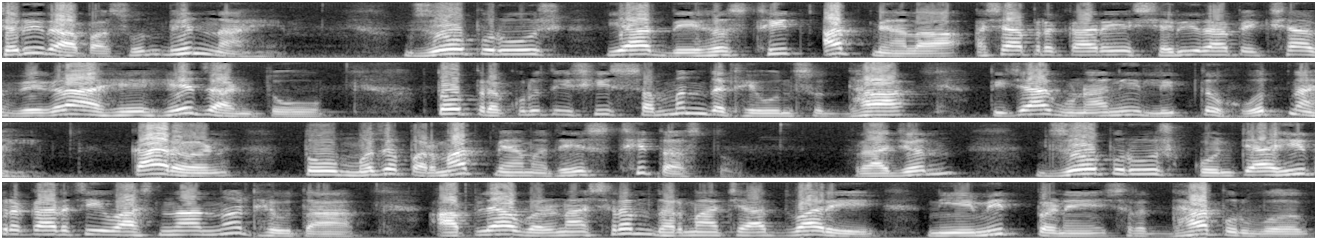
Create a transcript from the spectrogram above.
शरीरापासून भिन्न आहे. जो पुरुष या देहस्थित आत्म्याला अशा प्रकारे शरीरापेक्षा वेगळा आहे हे जाणतो तो प्रकृतीशी संबंध ठेवून सुद्धा तिच्या गुणांनी लिप्त होत नाही. कारण तो मज परमात्म्यामध्ये स्थित असतो. राजन जो पुरुष कोणत्याही प्रकारची वासना न ठेवता आपल्या वर्णाश्रम धर्माच्या द्वारे नियमितपणे श्रद्धापूर्वक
